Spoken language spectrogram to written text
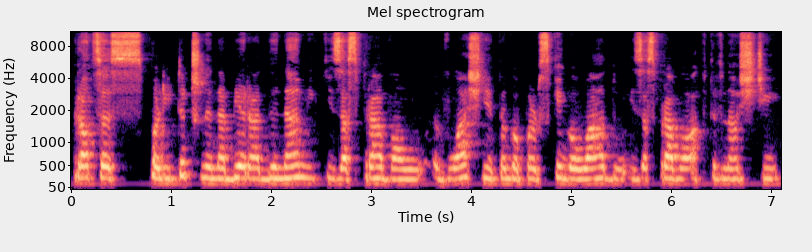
proces polityczny nabiera dynamiki za sprawą właśnie tego polskiego ładu i za sprawą aktywności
